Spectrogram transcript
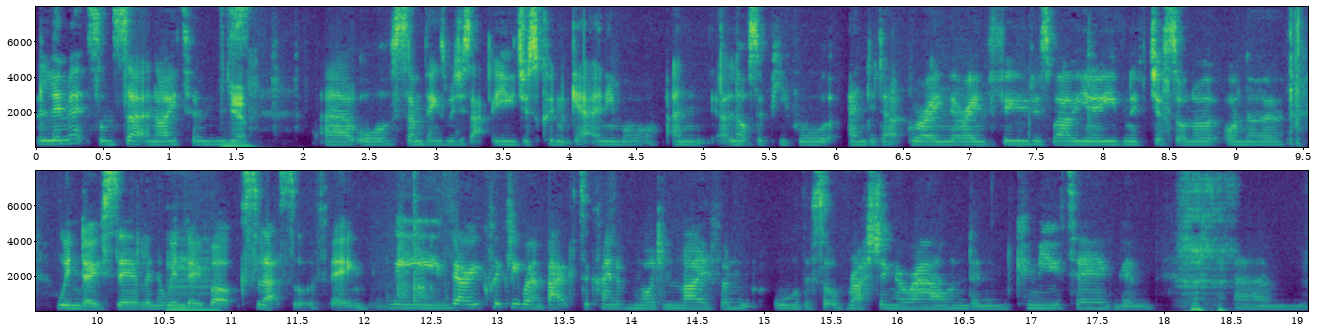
limits on certain items. Yeah uh, or some things we just you just couldn't get anymore. And lots of people ended up growing their own food as well. You know, even if just on a on a windowsill in a window mm. box, that sort of thing. We very quickly went back to kind of modern life and all the sort of rushing around and commuting and. Um,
